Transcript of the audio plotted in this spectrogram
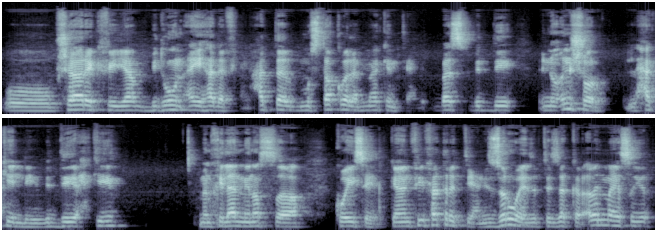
وبشارك فيها بدون أي هدف يعني حتى مستقبلا ما كنت يعني بس بدي إنه أنشر الحكي اللي بدي أحكيه من خلال منصة كويسة. كان في فترة يعني الذروة إذا بتتذكر قبل ما يصير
